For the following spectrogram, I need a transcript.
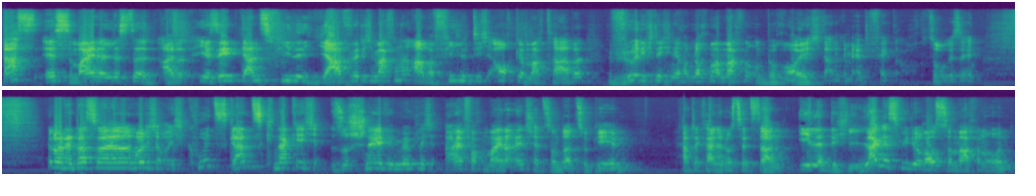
das ist meine Liste. Also ihr seht, ganz viele Ja würde ich machen, aber viele, die ich auch gemacht habe, würde ich nicht nochmal machen und bereue ich dann im Endeffekt auch so gesehen. Ja, Leute, das äh, wollte ich euch kurz, ganz knackig, so schnell wie möglich einfach meine Einschätzung dazu geben. Ich hatte keine Lust jetzt da ein elendig langes Video rauszumachen und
